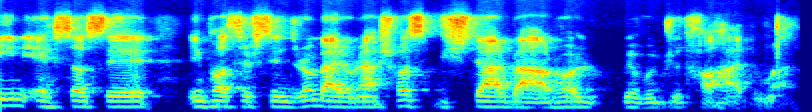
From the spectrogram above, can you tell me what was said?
این احساس impostor syndrome برای اون اشخاص بیشتر به هر حال به وجود خواهد اومد.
